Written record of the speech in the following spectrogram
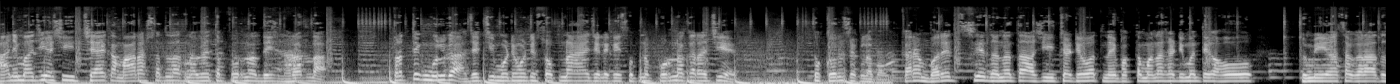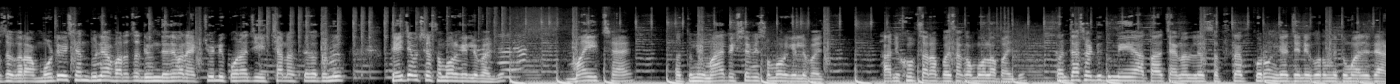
आणि माझी अशी इच्छा आहे का? महाराष्ट्रातलाच नव्हे तर पूर्ण देशभरातला प्रत्येक मुलगा ज्याची मोठी मोठी स्वप्न आहे ज्याला काही स्वप्न पूर्ण करायची आहे तो करू शकला पाहिजे कारण बरेचसे जण तर अशी इच्छा ठेवत नाही फक्त मनासाठी म्हणते का हो तुम्ही असं करा तसं करा. मोटिवेशन दुनियाभराचं देऊन देते पण ऍक्च्युअली कोणाची इच्छा नसते का तुम्ही त्याच्यापेक्षा समोर गेले पाहिजे. माझी इच्छा आहे तर तुम्ही माझ्यापेक्षा बी समोर गेले पाहिजे. आणि खूप सारा पैसा कमवला पाहिजे. पण त्यासाठी तुम्ही आता चॅनलला सबस्क्राईब करून घ्या जेणेकरून मी तुम्हाला त्या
